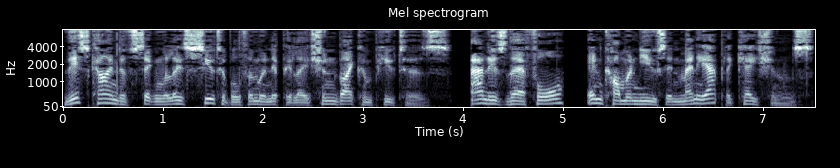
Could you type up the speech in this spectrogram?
This kind of signal is suitable for manipulation by computers, and is therefore, in common use in many applications.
